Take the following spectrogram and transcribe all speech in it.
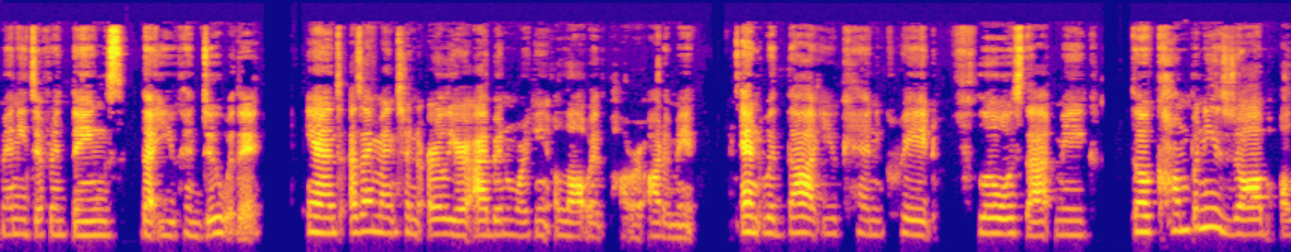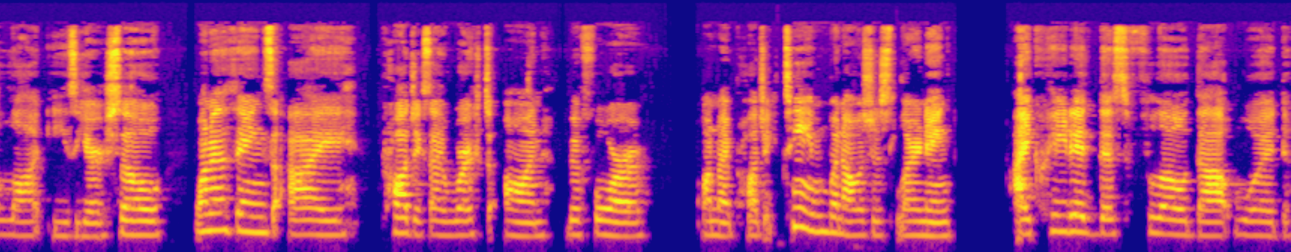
many different things that you can do with it. And as I mentioned earlier, I've been working a lot with Power Automate. And with that, you can create flows that make the company's job a lot easier. So, one of the things I projects I worked on before on my project team when I was just learning, I created this flow that would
